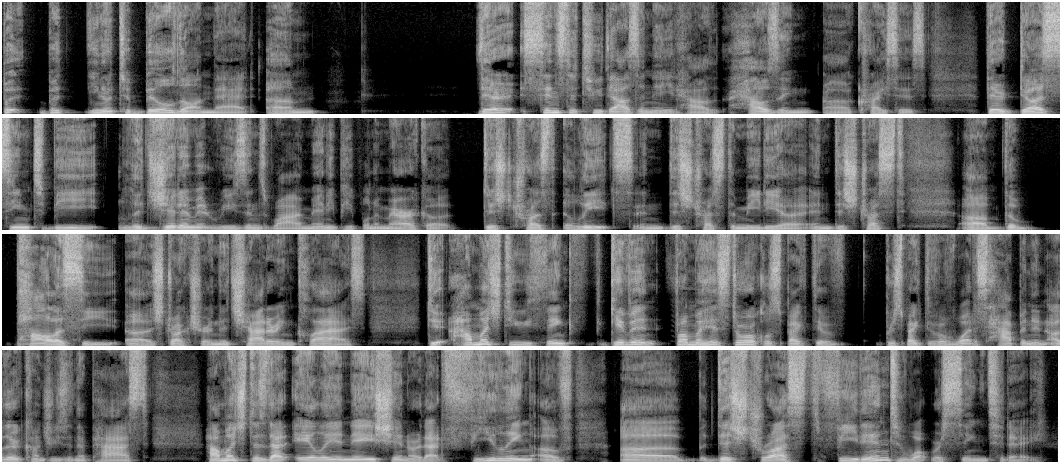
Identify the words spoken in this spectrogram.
But but you know to build on that, um, there since the 2008 ho- housing uh, crisis, there does seem to be legitimate reasons why many people in America distrust elites and distrust the media and distrust uh, the policy uh, structure and the chattering class. Do, how much do you think, given from a historical perspective, perspective of what has happened in other countries in the past, how much does that alienation or that feeling of uh, distrust feed into what we're seeing today?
